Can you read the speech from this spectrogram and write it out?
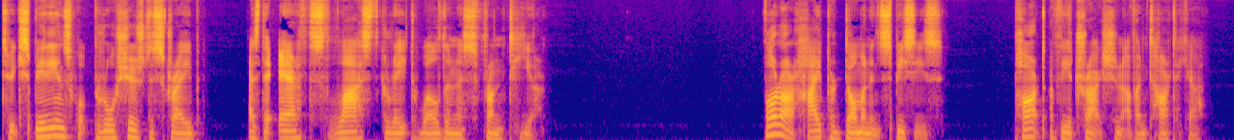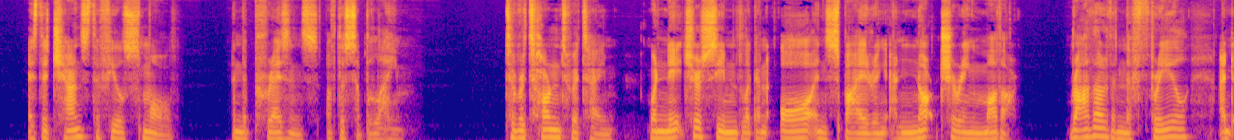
to experience what brochures describe as the Earth's last great wilderness frontier. For our hyper dominant species, part of the attraction of Antarctica is the chance to feel small in the presence of the sublime. To return to a time when nature seemed like an awe inspiring and nurturing mother, rather than the frail and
